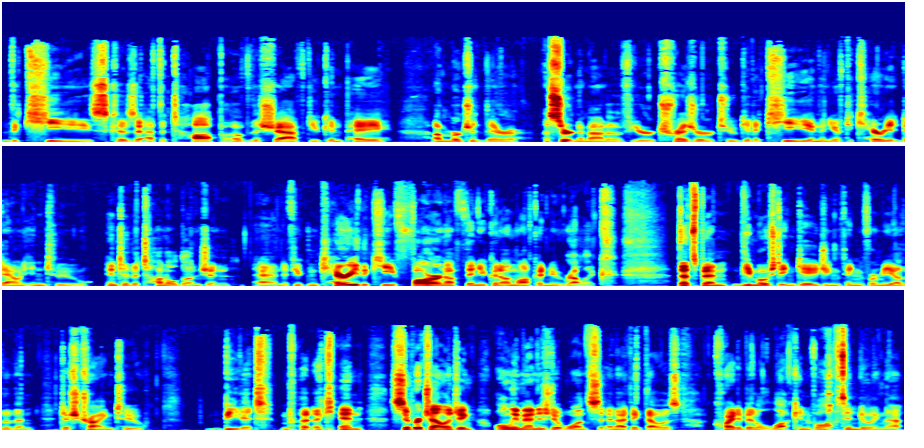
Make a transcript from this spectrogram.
the keys, because at the top of the shaft, you can pay a merchant there a certain amount of your treasure to get a key and then you have to carry it down into into the tunnel dungeon and if you can carry the key far enough then you can unlock a new relic that's been the most engaging thing for me other than just trying to beat it but again super challenging only managed it once and i think that was quite a bit of luck involved in doing that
